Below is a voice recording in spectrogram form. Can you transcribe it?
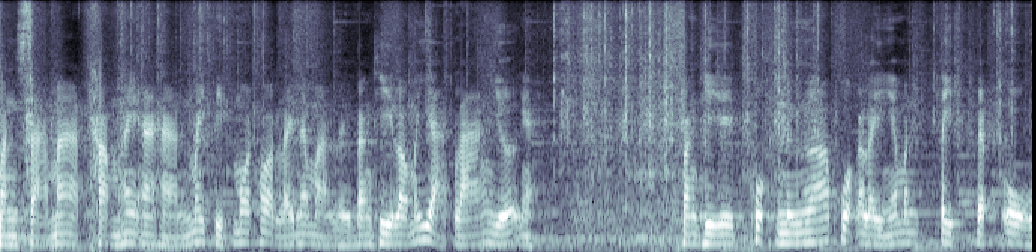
มันสามารถทำให้อาหารไม่ติดหม้อทอดไร้น้ำมันเลย บางทีเราไม่อยากล้างเยอะไงบางทีพวกเนื้อพวกอะไรอย่างเงี้ยมันติดแบบโอ้โห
